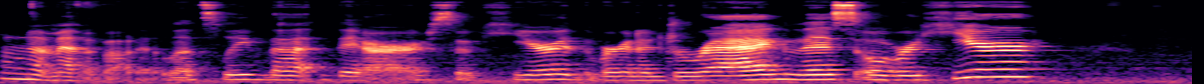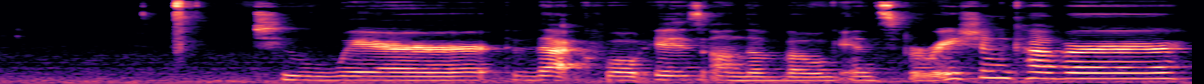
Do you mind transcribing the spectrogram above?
I'm not mad about it. Let's leave that there. So here, we're gonna drag this over here to where that quote is on the Vogue inspiration cover.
